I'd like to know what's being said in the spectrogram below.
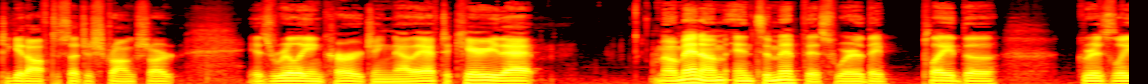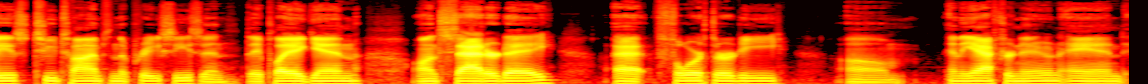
to get off to such a strong start is really encouraging. Now they have to carry that momentum into Memphis, where they played the Grizzlies two times in the preseason. They play again on Saturday at 4:30 um, in the afternoon, and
